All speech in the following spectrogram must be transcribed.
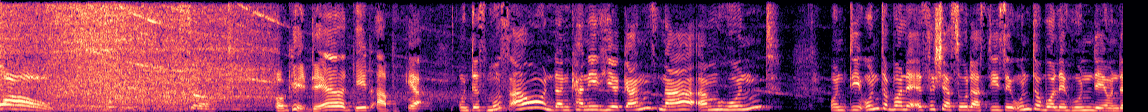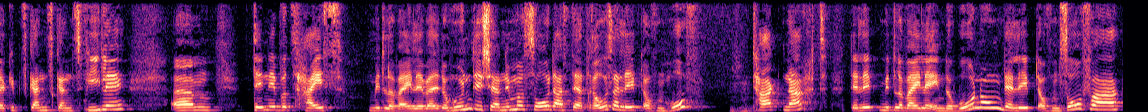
Wow! So. Okay, der geht ab. Ja, und das muss auch. Und dann kann ich hier ganz nah am Hund. Und die Unterwolle, es ist ja so, dass diese Unterwolle-Hunde, und da gibt's ganz, ganz viele, ähm, denen wird's heiß mittlerweile. Weil der Hund ist ja nicht mehr so, dass der draußen lebt auf dem Hof, Tag, Nacht. Der lebt mittlerweile in der Wohnung, der lebt auf dem Sofa,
